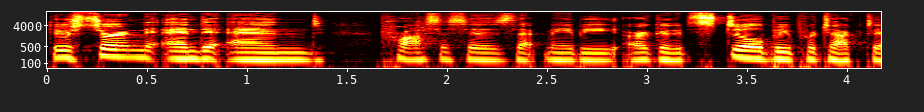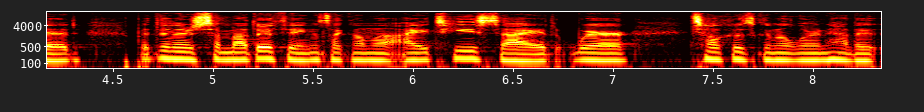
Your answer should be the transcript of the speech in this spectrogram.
there's certain end to end processes that maybe are going to still be protected. But then there's some other things like on the IT side where telco is going to learn how to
